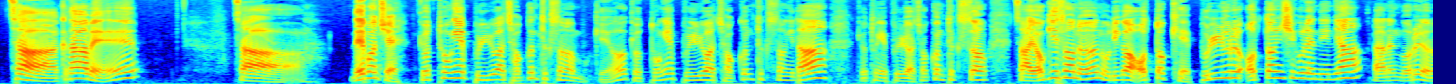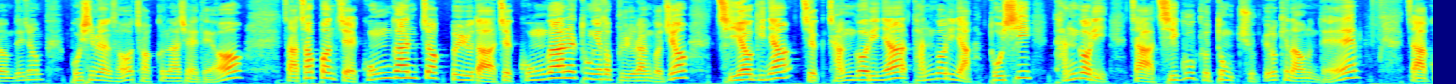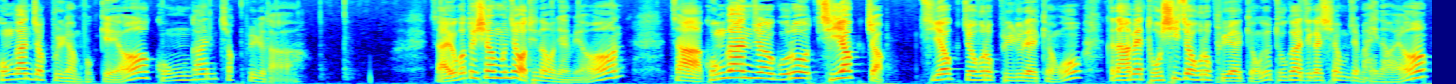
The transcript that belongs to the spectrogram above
자, 그 다음에 자, 네 번째, 교통의 분류와 접근 특성 한번 볼게요. 교통의 분류와 접근 특성이다. 교통의 분류와 접근 특성. 자, 여기서는 우리가 어떻게 분류를 어떤 식으로 했느냐라는 거를 여러분들이 좀 보시면서 접근을 하셔야 돼요. 자, 첫 번째, 공간적 분류다. 즉, 공간을 통해서 분류를 한 거죠. 지역이냐, 즉 장거리냐, 단거리냐, 도시, 단거리. 자, 지구 교통축 이렇게 나오는데 자, 공간적 분류 한번 볼게요. 공간적 분류다. 자, 이것도 시험 문제 어떻게 나오냐면 자, 공간적으로 지역적 지역적으로 분류할 경우, 그 다음에 도시적으로 분류할 경우, 이두 가지가 시험 문제 많이 나와요.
